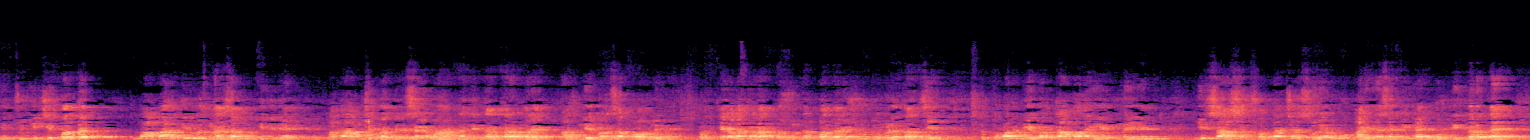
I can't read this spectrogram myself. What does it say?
ही चुकीची पद्धत लाभार्थी योजना चालू केलेली आहे. आता आमचे पत्रे सगळे महाराष्ट्राचे कंत्राटदार आहेत आज लेबरचा प्रॉब्लेम आहे. प्रत्येकाला घरात बसून जर पंधराशे रुपये मिळत असेल तर तुम्हाला लेबर कामाला येत नाहीये. ही शासन स्वतःच्या स्वयंभू फायद्यासाठी काही गोष्टी करत आहे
